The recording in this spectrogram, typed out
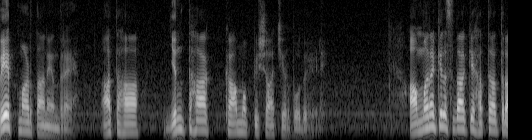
ರೇಪ್ ಮಾಡ್ತಾನೆ ಅಂದರೆ ಆತಃ ಎಂತಹ ಕಾಮ ಪಿಶಾಚಿ ಇರ್ಬೋದು ಹೇಳಿ. ಆ ಮನ ಕೆಲಸದಾಕೆ ಹತ್ತ ಹತ್ರ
